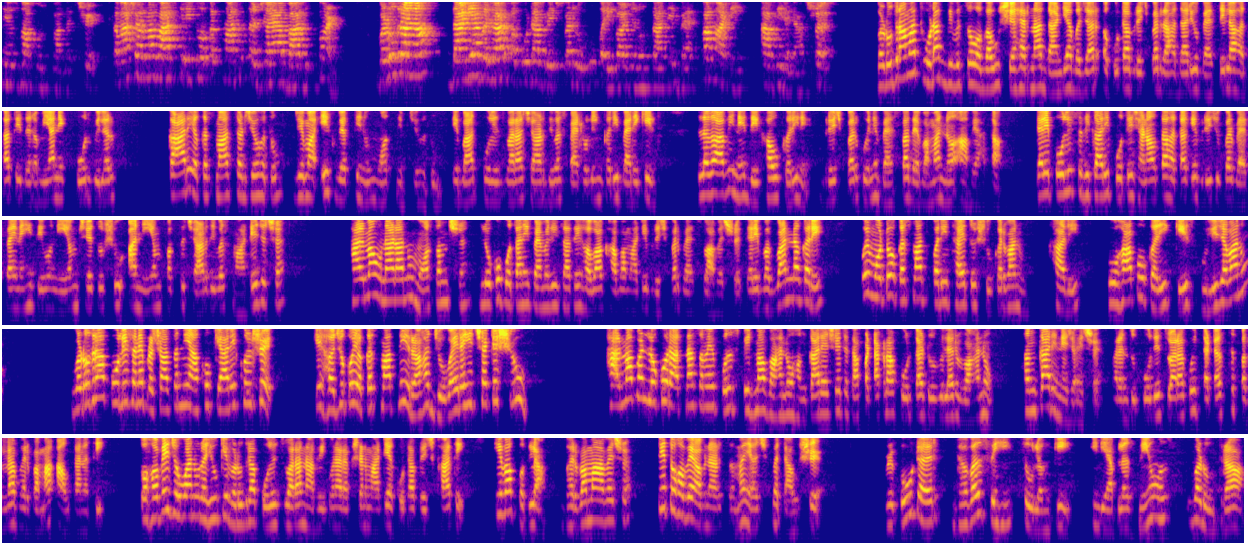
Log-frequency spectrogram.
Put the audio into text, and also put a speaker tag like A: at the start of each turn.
A: ન્યૂઝમાં આપનું સ્વાગત છે. સમાચારમાં વાત કરીએ તો અકસ્માત સર્જાયા બાદ પણ વડોદરાના દાંડિયા બજાર અકોટા બ્રિજ પર લોકો પરિવારજનો સાથે બેસવા માટે આવી રહ્યા છે. વડોદરામાં થોડાક દિવસો અગાઉ શહેરના દાંડિયા બજાર અકોટા બ્રિજ પર રાહદારીઓ બેસેલા હતા. તે દરમિયાન એક ફોર વ્હીલર કારે અકસ્માત સર્જ્યો હતો, જેમાં એક વ્યક્તિનું મોત નીપજ્યું હતું. તે બાદ પોલીસ દ્વારા ચાર દિવસ પેટ્રોલિંગ કરી બેરિકેડ્સ લગાવીને દેખાવ કરીને બ્રિજ પર કોઈને બેસવા દેવામાં ન આવ્યા હતા. ત્યારે પોલીસ અધિકારી પોતે જણાવતા હતા કે બ્રિજ ઉપર બેસાય નહીં તેવો નિયમ છે, તો શું આ નિયમ ફક્ત ચાર દિવસ માટે જ છે? હાલમાં ઉનાળાનું મોસમ છે. લોકો પોતાની ફેમિલી સાથે હવા ખાવા માટે બ્રિજ પર બેસવા આવે છે. ત્યારે ભગવાન ન કરે. કોઈ મોટો અકસ્માત ફરી થાય તો શું કરવાનું? ખાલી હોહાપો કરી કેસ ભૂલી જવાનું? વડોદરા પોલીસ અને પ્રશાસનની આંખો ક્યારે ખુલશે? કે હજુ કોઈ અકસ્માતની રાહ જોવાઈ રહી છે કે શું? હાલમાં પણ લોકો રાતના સમયે ફૂલ સ્પીડમાં વાહનો હંકારે છે, તથા ફટાકડા ફોડતા ટુ વ્હીલર વાહનો હંકારીને જાય છે. પરંતુ પોલીસ દ્વારા કોઈ તટસ્થ પગલાં ભરવામાં આવતા નથી. તો હવે જોવાનું રહ્યું કે વડોદરા પોલીસ દ્વારા નાગરિકોના રક્ષણ માટે અકોટા બ્રિજ ખાતે કેવા પગલાં ભરવામાં આવે છે, તે તો હવે આવનાર સમય જ બતાવશે. Reporter Dhavalsinh Solanki, India plus news, Vadodara.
